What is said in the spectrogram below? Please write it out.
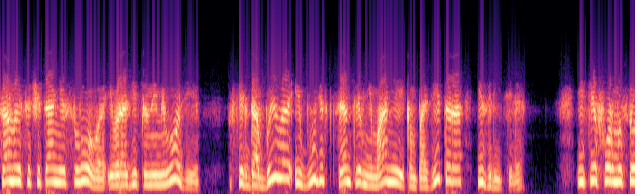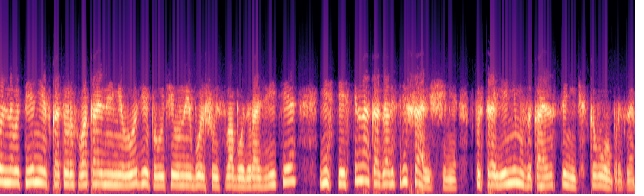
Самое сочетание слова и выразительной мелодии всегда было и будет в центре внимания и композитора, и зрителя и те формы сольного пения, в которых вокальная мелодия получила наибольшую свободу развития, естественно, оказались решающими в построении музыкально-сценического образа.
